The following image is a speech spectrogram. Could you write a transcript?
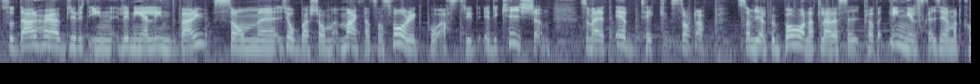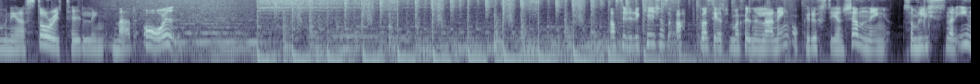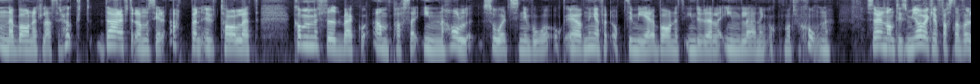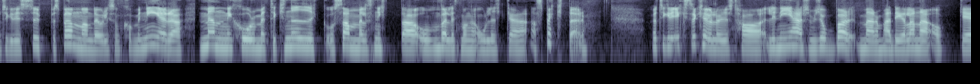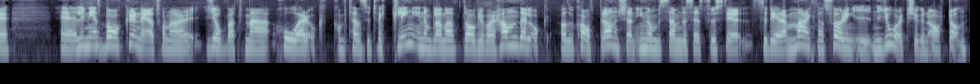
Så där har jag bjudit in Linnea Lindberg som eh, jobbar som marknadsansvarig på Astrid Education som är ett edtech startup som hjälper barn att lära sig prata engelska genom att kombinera storytelling med AI. Astrid Educations app baseras på maskininlärning och röstigenkänning som lyssnar in när barnet läser högt. Därefter analyserar appen uttalet, kommer med feedback och anpassar innehåll, svårighetsnivå och övningar för att optimera barnets individuella inlärning och motivation. Så det är någonting som jag verkligen fastnar för och tycker det är superspännande att liksom kombinera människor med teknik och samhällsnytta och väldigt många olika aspekter. Jag tycker det är extra kul att just ha Linnea här som jobbar med de här delarna och eh, eh Linneas bakgrund är att hon har jobbat med HR och kompetensutveckling inom bland annat dagligvaruhandel och advokatbranschen innan hon bestämde sig för att studera marknadsföring i New York 2018.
